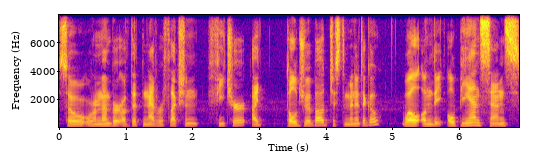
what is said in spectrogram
So remember of that NAT reflection feature I told you about just a minute ago? Well, on the OPNsense,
